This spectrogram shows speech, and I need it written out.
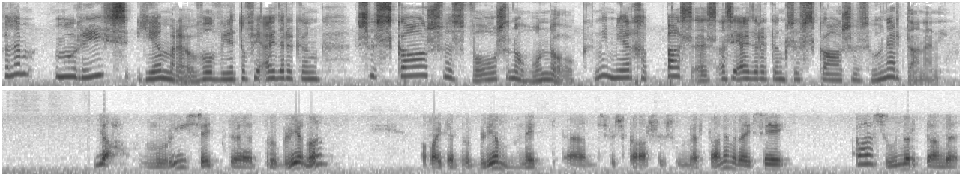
Willem Maurice Hemrou wil weet of die uitdrukking so skaars soos wors in 'n hondehok nie meer gepas is as die uitdrukking so skaars soos hoendertande nie. Ja, Maurice het uh, probleme of hy het 'n probleem met uh, so skaars soos hoendertande, want hy sê as hoendertande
